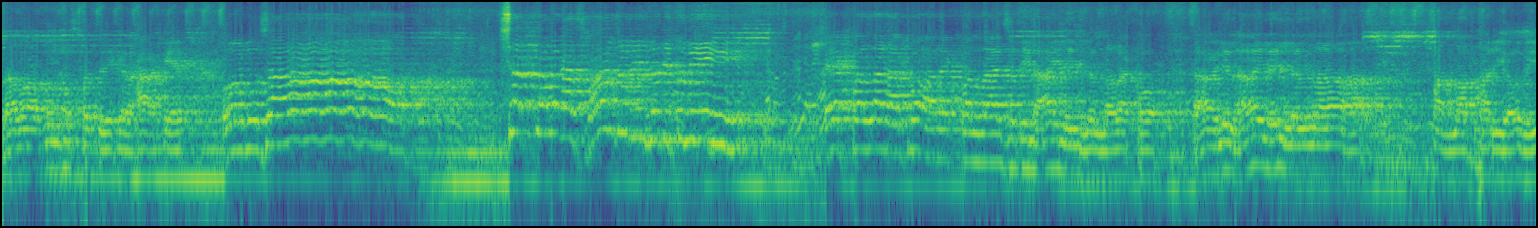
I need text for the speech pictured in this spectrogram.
رواه المستدرك الحاكم ও মুসা সত্যবান আসমান জমিন যদি তুমি এক পাল্লা রাখো আর এক পাল্লায় যদি লাই লাইল্লাহ রাখো তাহলে লাই লাইল্লাহ পাল্লা ভারী হবে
